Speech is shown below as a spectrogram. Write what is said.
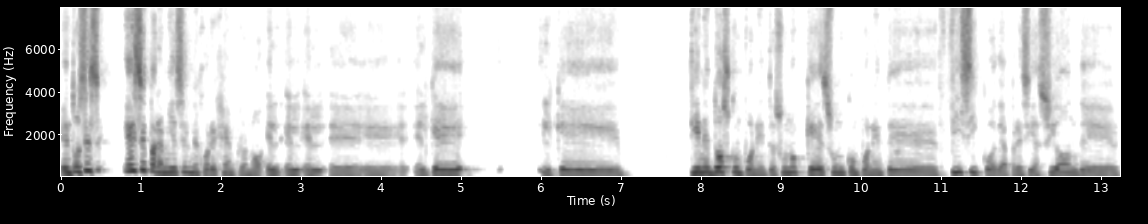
entonces, ese para mí es el mejor ejemplo, ¿no? El, el, el, eh, el que, el que tiene dos componentes, uno que es un componente físico de apreciación de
